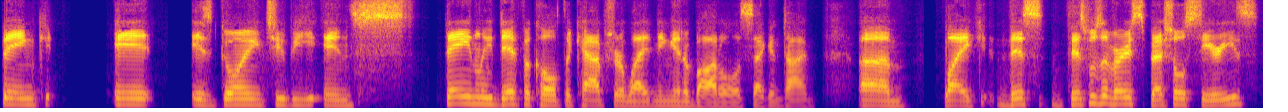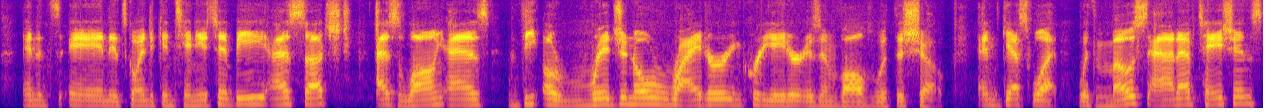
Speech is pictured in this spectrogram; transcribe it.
think it is going to be insanely difficult to capture lightning in a bottle a second time. Um, like this, this was a very special series, and it's and it's going to continue to be as such as long as the original writer and creator is involved with the show. And guess what? With most adaptations,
